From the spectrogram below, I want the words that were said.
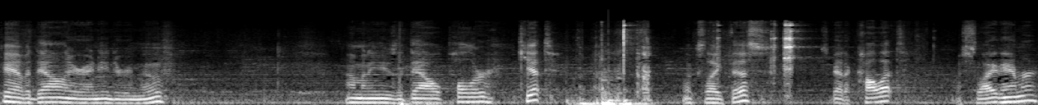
Okay, I have a dowel here I need to remove. I'm going to use a dowel puller kit. Looks like this. It's got a collet, a slide hammer,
